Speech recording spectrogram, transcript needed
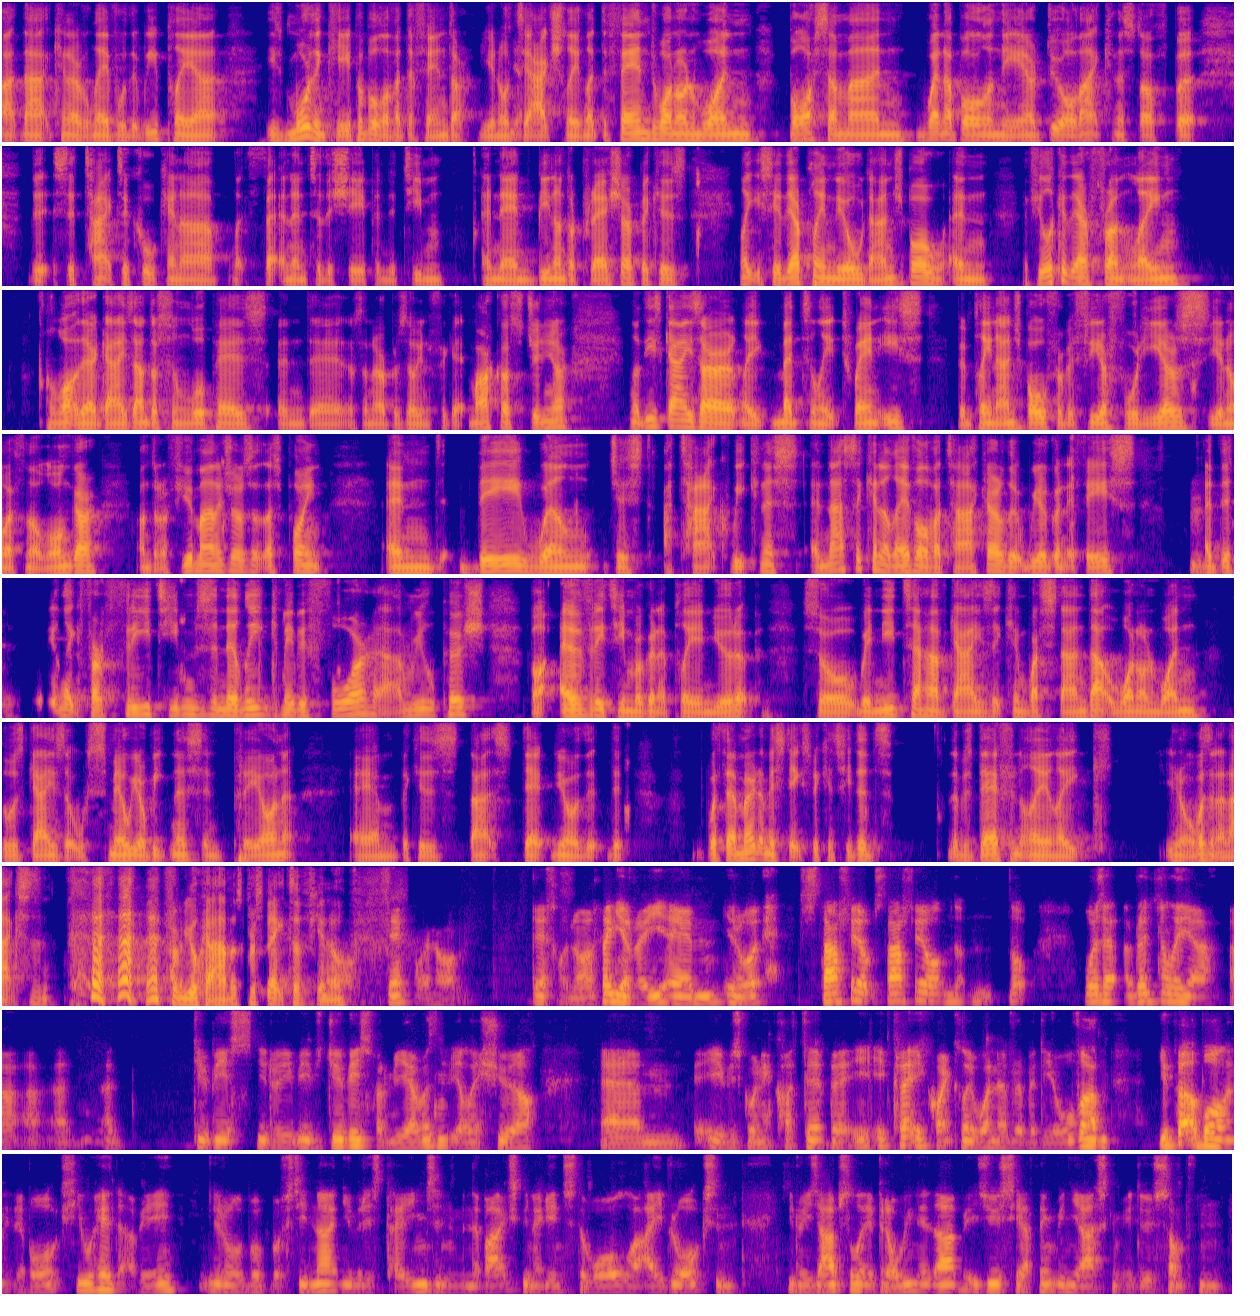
at that kind of level that we play at, he's more than capable of a defender, you know, yeah. to actually like defend one on one, boss a man, win a ball in the air, do all that kind of stuff. But it's the tactical kind of like fitting into the shape and the team and then being under pressure because, like you say, they're playing the old Ange ball. And if you look at their front line, a lot of their guys, Anderson Lopes, and uh, there's another Brazilian, forget Marcos Jr. Like these guys are like mid to late twenties, been playing Ange ball for about three or four years, you know, if not longer, under a few managers at this point, and they will just attack weakness, and that's the kind of level of attacker that we're going to face hmm. at the like for three teams in the league, maybe four, a real push, but every team we're going to play in Europe. So we need to have guys that can withstand that one on one. Those guys that will smell your weakness and prey on it um, because that's de- you know the, the, with the amount of mistakes we conceded, there was definitely like you know it wasn't an accident from Yokohama's perspective. You know, definitely not, definitely not. I think you're right. Um, you know, Starfelt, Starfelt, not, not was it originally a, a, a, a dubious. You know, it was dubious for me. I wasn't really sure um, he was going to cut it, but he, he pretty quickly won everybody over you put a ball into the box, he'll head it away. You know, we've, we've seen that numerous times, and when the back's been against the wall at Ibrox, and you know he's absolutely brilliant at that. But as you say, I think when you ask him to do something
